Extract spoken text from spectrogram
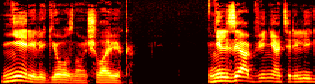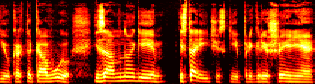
нерелигиозного человека. Нельзя обвинять религию как таковую и за многие исторические прегрешения,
